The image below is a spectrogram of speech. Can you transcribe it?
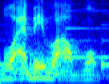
Wabby wobble.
